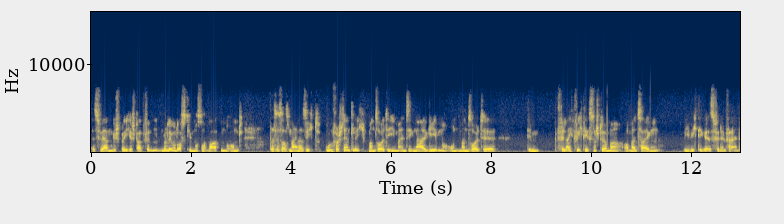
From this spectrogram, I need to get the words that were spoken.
Es werden Gespräche stattfinden. Nur Lewandowski muss noch warten und das ist aus meiner Sicht unverständlich. Man sollte ihm ein Signal geben und man sollte dem vielleicht wichtigsten Stürmer auch mal zeigen, wie wichtig er ist für den Verein.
